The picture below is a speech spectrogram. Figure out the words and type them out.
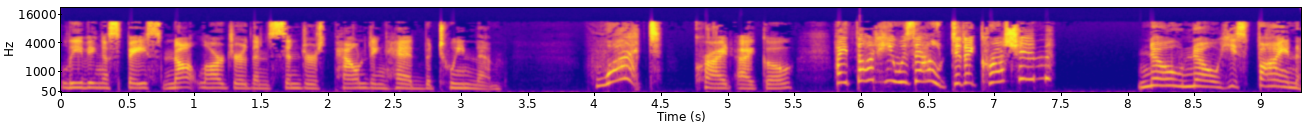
leaving a space not larger than Cinder's pounding head between them. What? cried Iko. I thought he was out. Did I crush him? No, no, he's fine.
